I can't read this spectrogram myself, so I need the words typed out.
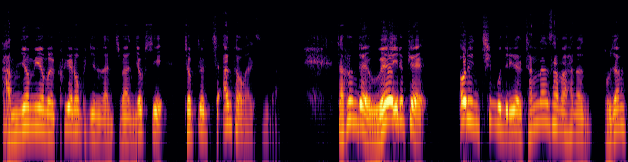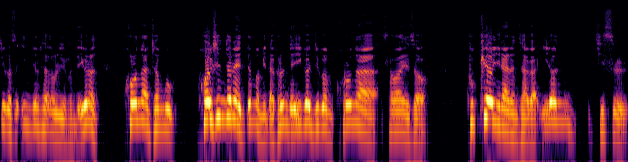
감염 위험을 크게 높이지는 않지만 역시 적절치 않다고 말했습니다. 자, 그런데 왜 이렇게 어린 친구들이 장난삼아 하는 도장 찍어서 인증샷 올리는 건데 이거는 코로나 전국 훨씬 전에 했던 겁니다. 그런데 이거 지금 코로나 상황에서 국회의원이라는 자가 이런 짓을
